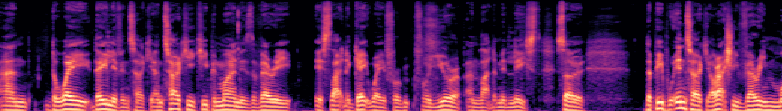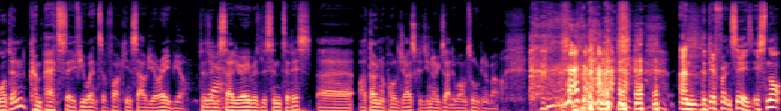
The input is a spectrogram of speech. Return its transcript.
and the way they live in Turkey, and Turkey, keep in mind, is the very it's like the gateway for for Europe and like the Middle East. So the people in Turkey are actually very modern compared to say if you went to fucking Saudi Arabia. Does Yeah. any Saudi Arabians listen to this? Uh, I don't apologize because you know exactly what I'm talking about. and the difference is, it's not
